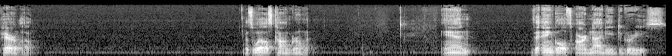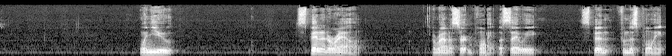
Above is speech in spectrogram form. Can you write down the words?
parallel as well as congruent. And the angles are 90 degrees. When you spin it around, around a certain point, let's say we spin from this point,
